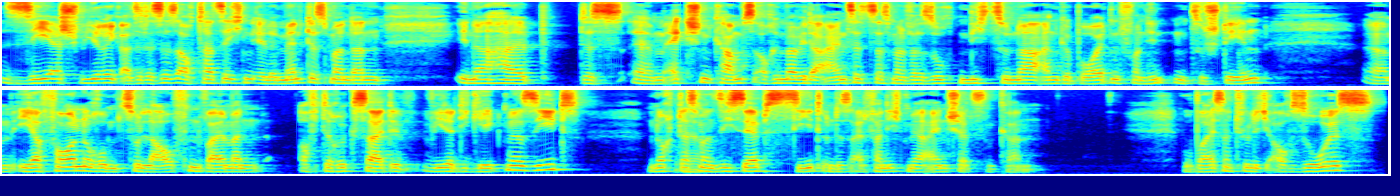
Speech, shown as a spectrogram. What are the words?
sehr schwierig. Also, das ist auch tatsächlich ein Element, das man dann innerhalb des ähm, Actionkampfs auch immer wieder einsetzt, dass man versucht, nicht zu nah an Gebäuden von hinten zu stehen, ähm, eher vorne rumzulaufen, weil man auf der Rückseite weder die Gegner sieht, noch dass ja. man sich selbst sieht und es einfach nicht mehr einschätzen kann. Wobei es natürlich auch so ist,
